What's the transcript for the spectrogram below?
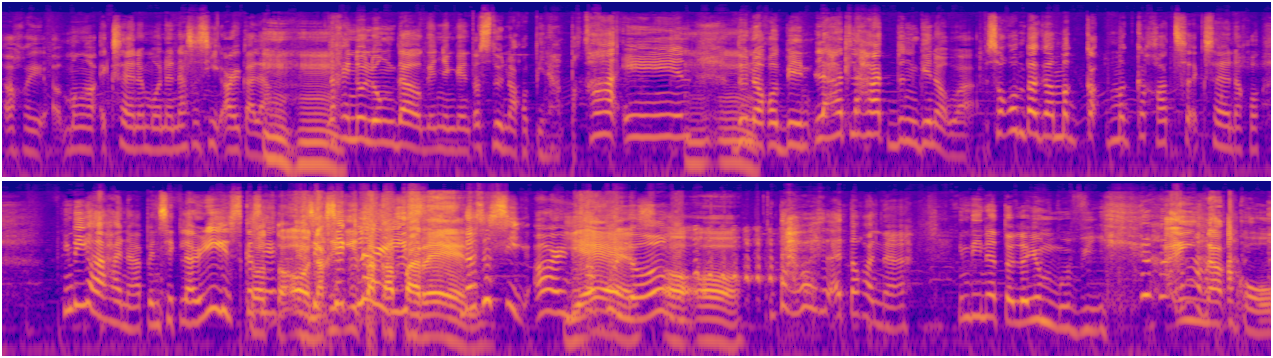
okay, mga eksena mo na nasa CR ka lang. Mhm. Na kinulong daw, ganyan, ganyan. Tapos doon ako pinapakain, doon ako bin, lahat-lahat doon ginawa. So kumbaga, magka, magka-cut sa eksena ko. Hindi hahanapin si Clarice. Kasi Totoo, si, si nakikita ka Clarice, pa rin. Nasa CR, Yes, nakakulong. oo. Tapos ito ka na, hindi natuloy yung movie. Ay, nako.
